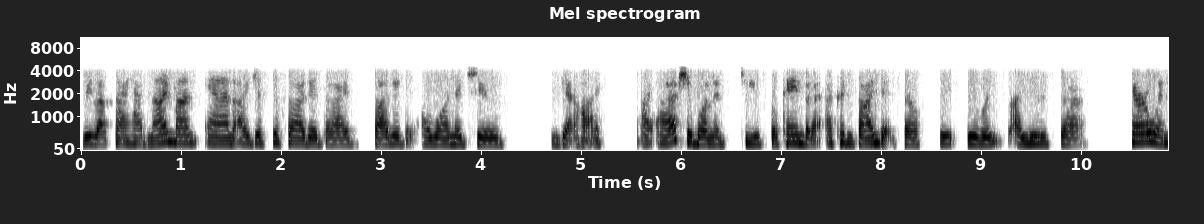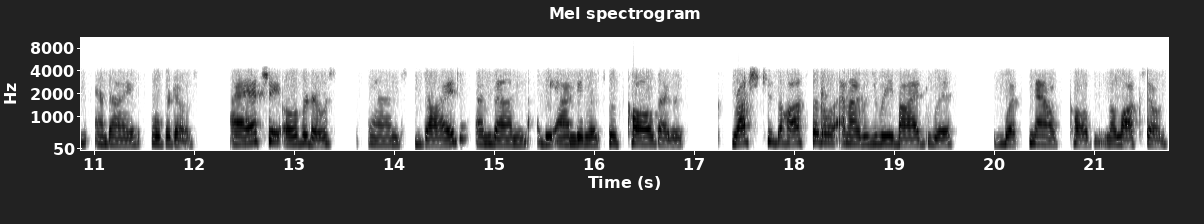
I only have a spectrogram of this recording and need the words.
relapse I had nine months, and I just decided that I decided I wanted to get high. I, I actually wanted to use cocaine, but I, I couldn't find it, so we, we were I used uh, heroin and I overdosed. I actually overdosed and died. And then the ambulance was called. I was rushed to the hospital and I was revived with what's now called naloxone.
